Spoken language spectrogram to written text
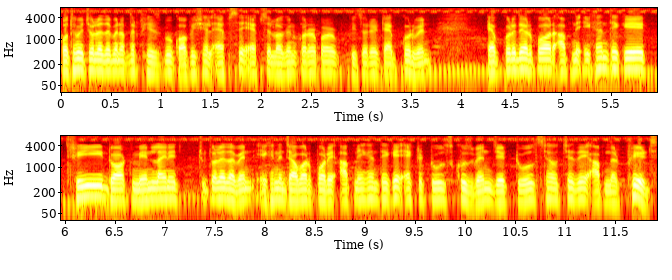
প্রথমে চলে যাবেন আপনার ফেসবুক অফিসিয়াল অ্যাপসে অ্যাপসে লগ করার পর ভিতরে ট্যাপ করবেন। ট্যাপ করে দেওয়ার পর আপনি এখান থেকে থ্রি ডট মেন লাইনে চলে যাবেন। এখানে যাওয়ার পরে আপনি এখান থেকে একটা টুলস খুঁজবেন। যে টুলসটা হচ্ছে যে আপনার ফিডস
